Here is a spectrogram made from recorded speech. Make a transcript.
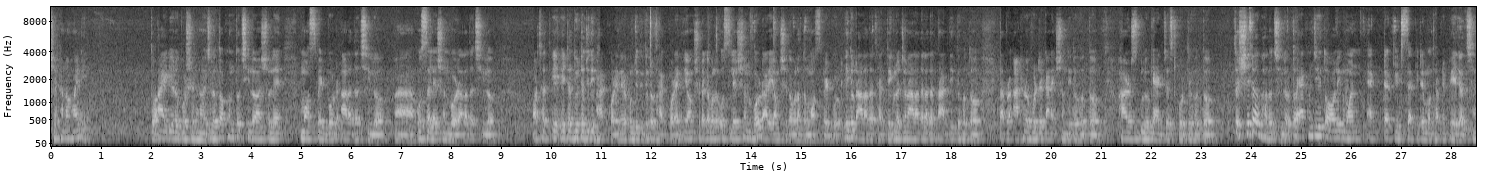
শেখানো হয়নি। তো আইডিয়ার উপর শেখানো হয়েছিল। তখন তো ছিল আসলে মসফেট বোর্ড আলাদা ছিল ওসালেশন বোর্ড আলাদা ছিল। অর্থাৎ এটা দুইটা যদি ভাগ করেন, এরকম যদি দুটো ভাগ করেন, এই অংশটাকে বলে ওসিলেশন বোর্ড আর এই অংশকে বলা হতো মসফেট বোর্ড এই দুটো আলাদা থাকতো, এগুলোর জন্য আলাদা আলাদা তার দিতে হতো, তারপর আঠারো ভোল্টের কানেকশন দিতে হতো হার্টসগুলোকে অ্যাডজাস্ট করতে হতো। তো সেটাও ভালো ছিল। তো এখন যেহেতু অল ইন ওয়ান একটা কিট সার্কিটের মধ্যে আপনি পেয়ে যাচ্ছেন,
